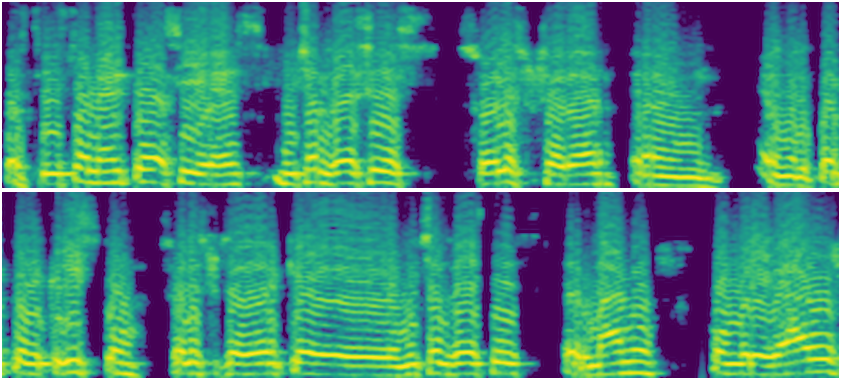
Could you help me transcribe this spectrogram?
Pues tristemente así es. Muchas veces suele suceder en en el cuerpo de Cristo. Suele suceder que muchas veces hermanos congregados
